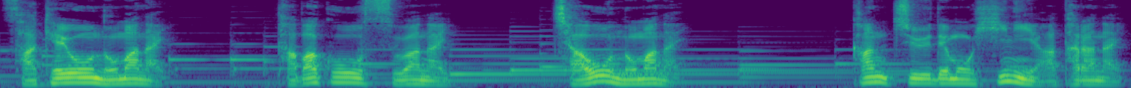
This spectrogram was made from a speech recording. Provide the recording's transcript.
酒を飲まない、タバコを吸わない、茶を飲まない。寒中でも火に当たらない。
